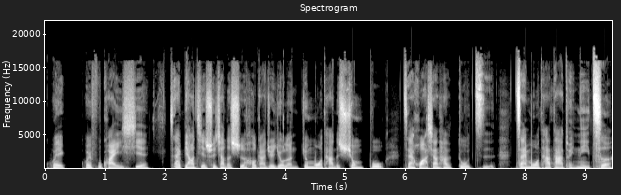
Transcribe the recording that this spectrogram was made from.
会恢复快一些。在表姐睡觉的时候，感觉有人就摸她的胸部，再滑向她的肚子，再摸她大腿内侧。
